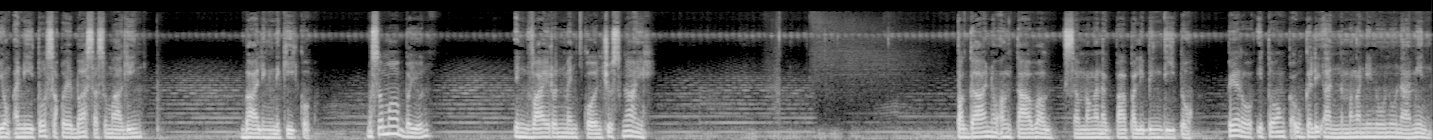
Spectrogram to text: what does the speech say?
Yung anito sa kuweba sa sumaging? Baling ni Kiko. Masama ba yun? environment conscious nga eh. Pagano ang tawag sa mga nagpapalibing dito pero ito ang kaugalian ng mga ninuno namin.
